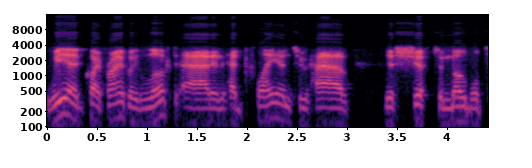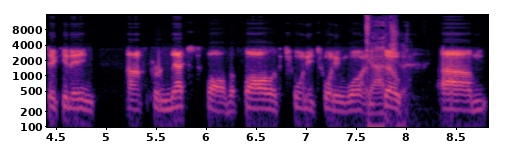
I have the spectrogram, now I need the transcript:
We had quite frankly looked at and had planned to have this shift to mobile ticketing uh, for next fall, the fall of 2021. Gotcha. So, um,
